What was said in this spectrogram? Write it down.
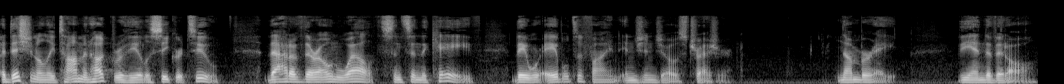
Additionally, Tom and Huck reveal a secret too, that of their own wealth, since in the cave they were able to find Injun Joe's treasure. Number eight, the end of it all.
